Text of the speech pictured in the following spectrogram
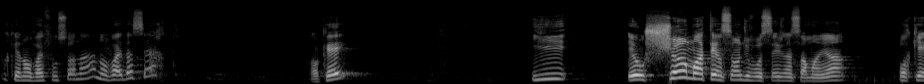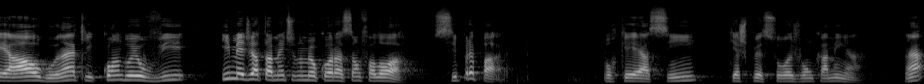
Porque não vai funcionar, não vai dar certo. Ok? E eu chamo a atenção de vocês nessa manhã, porque é algo né, que quando eu vi, imediatamente no meu coração falou: ó, se prepara, porque é assim que as pessoas vão caminhar. Né?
